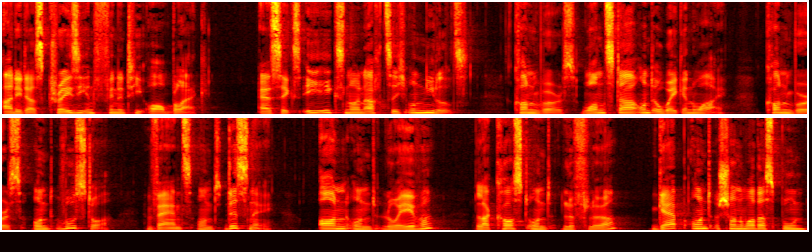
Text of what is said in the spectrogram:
Adidas Crazy Infinity All Black, Essex EX89 und Needles, Converse, One Star und Awake Y, Converse und Wustor, Vans und Disney, On und Loewe, Lacoste und Le Fleur, Gap und Sean Wotherspoon,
